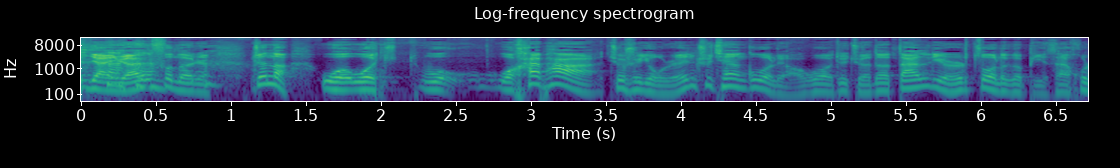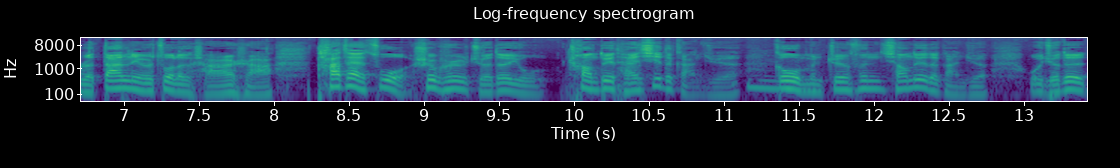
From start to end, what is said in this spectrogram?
演员负责人。真的，我我我我害怕，就是有人之前跟我聊过，就觉得单立人做了个比赛，或者单立人做了个啥啥啥，他在做，是不是觉得有唱对台戏的感觉，嗯跟我们针锋相对的感觉？我觉得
